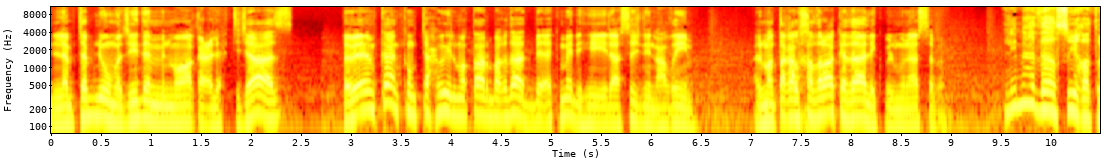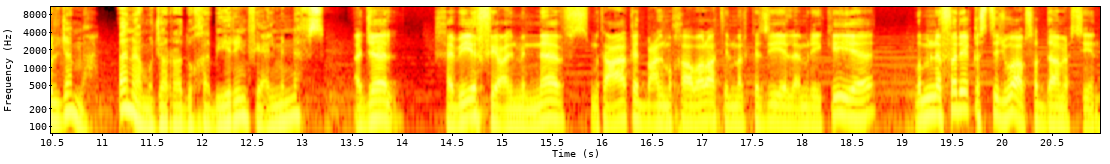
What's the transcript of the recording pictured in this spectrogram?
إن لم تبنوا مزيدا من مواقع الاحتجاز فبإمكانكم تحويل مطار بغداد بأكمله إلى سجن عظيم. المنطقة الخضراء كذلك بالمناسبة. لماذا صيغة الجمع؟ أنا مجرد خبير في علم النفس. أجل خبير في علم النفس متعاقد مع المخابرات المركزية الأمريكية ضمن فريق استجواب صدام حسين.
